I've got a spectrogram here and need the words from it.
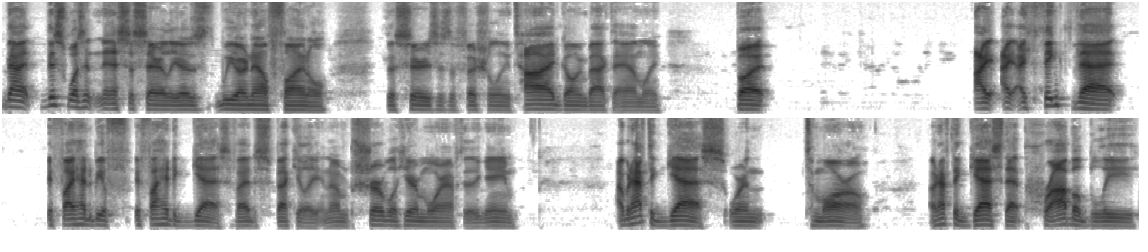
that this wasn't necessarily as we are now final. The series is officially tied, going back to Amalie. but I, I, I think that if I had to be a, if I had to guess, if I had to speculate, and I'm sure we'll hear more after the game, I would have to guess, or in tomorrow, I would have to guess that probably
